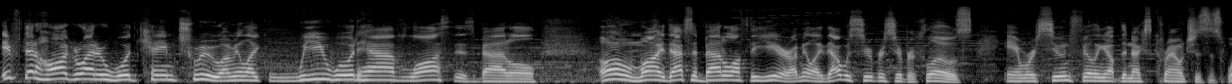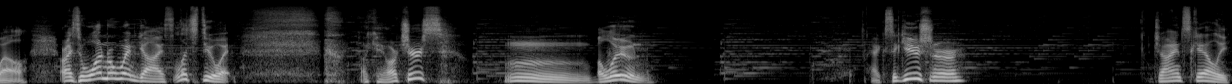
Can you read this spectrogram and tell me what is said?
if that Hog Rider would came true, I mean, like, we would have lost this battle. Oh my, that's the battle of the year. I mean, like, that was super, super close. And we're soon filling up the next crouches as well. All right, so one more win, guys. Let's do it. Okay, archers. Hmm, balloon. Executioner. Giant Skelly.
